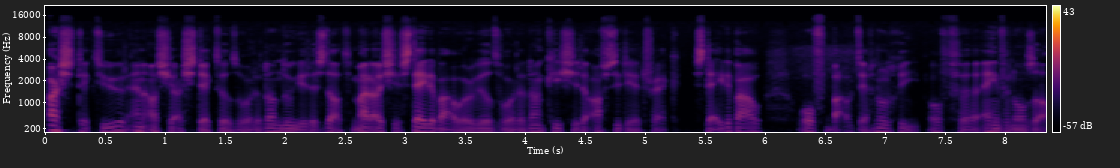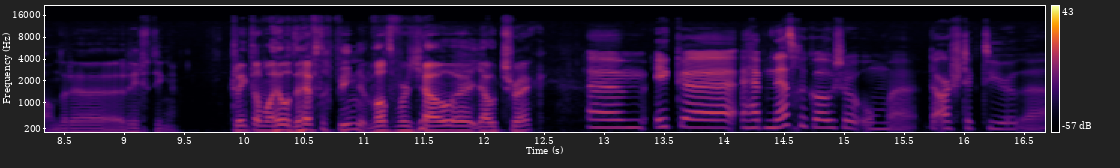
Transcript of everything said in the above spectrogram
architectuur. En als je architect wilt worden, dan doe je dus dat. Maar als je stedenbouwer wilt worden, dan kies je de afstudeertrack stedenbouw of bouwtechnologie of eh, een van onze andere richtingen. Klinkt allemaal heel deftig, Pien. Wat wordt jouw, jouw track? Ehm, ik eh, heb net gekozen om eh, de architectuur eh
